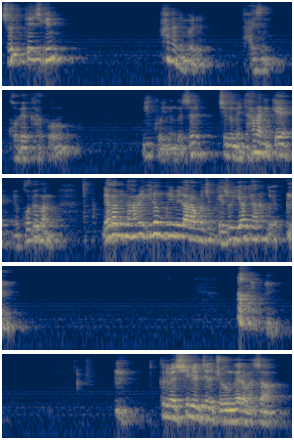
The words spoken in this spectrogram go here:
절대적인 하나님을 다윗은 고백하고 믿고 있는 것을 지금 이제 하나님께 고백하는 내가 믿는 하나님 이런 분입니다라고 지금 계속 이야기하는 거예요. 그러면 11절에 쭉 내려와서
